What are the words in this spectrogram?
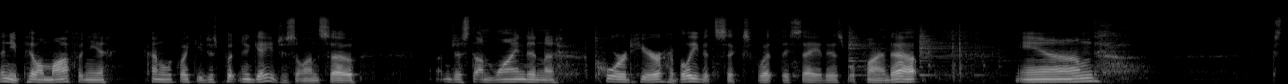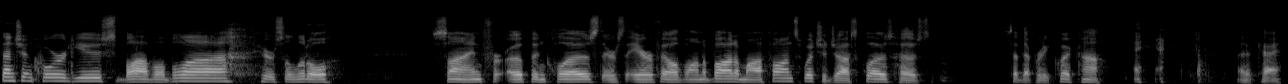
then you peel them off and you kind of look like you just put new gauges on. So I'm just unwinding a cord here. I believe it's six foot. They say it is. We'll find out. And extension cord use, blah, blah, blah. Here's a little sign for open, close. There's the air valve on the bottom, off, on, switch, adjust, close, hose. Said that pretty quick, huh? okay.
